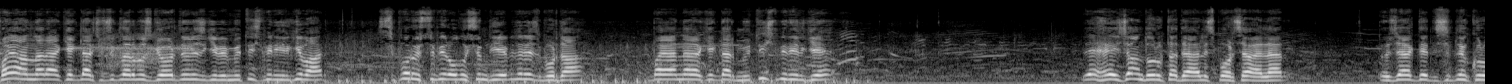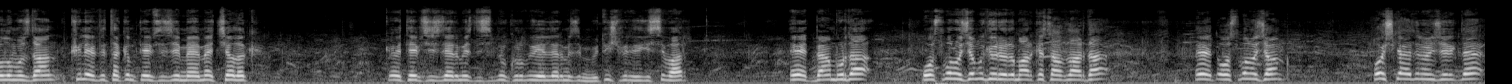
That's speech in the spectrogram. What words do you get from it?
bayanlar erkekler çocuklarımız gördüğünüz gibi müthiş bir ilgi var. Spor üstü bir oluşum diyebiliriz burada. Bayanlar erkekler müthiş bir ilgi. Ve heyecan dorukta değerli spor severler. Özellikle disiplin kurulumuzdan Külevli takım temsilcisi Mehmet Çalık. Köy temsilcilerimiz, disiplin kurulu üyelerimizin müthiş bir ilgisi var. Evet ben burada Osman hocamı görüyorum arka saflarda. Evet Osman hocam hoş geldin öncelikle.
